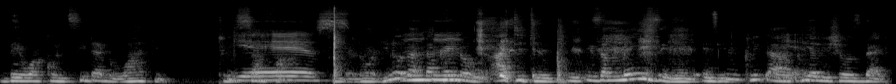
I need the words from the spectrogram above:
they were considered worthy to Yes. suffer for the Lord. You know, that, that kind of attitude is amazing and, and it cle- uh, Yeah. clearly shows that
